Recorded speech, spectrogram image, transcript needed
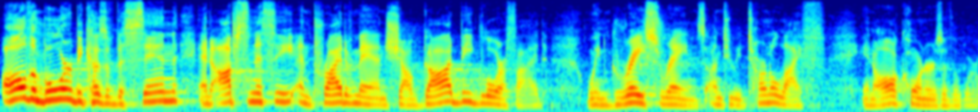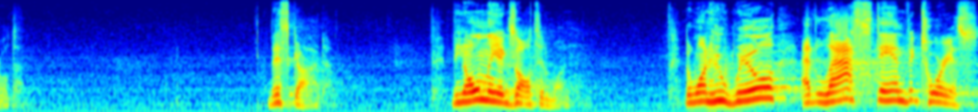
All the more because of the sin and obstinacy and pride of man shall God be glorified when grace reigns unto eternal life in all corners of the world. This God, the only exalted one, the one who will at last stand victorious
